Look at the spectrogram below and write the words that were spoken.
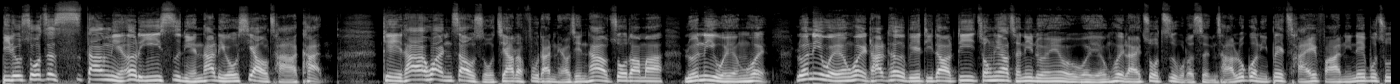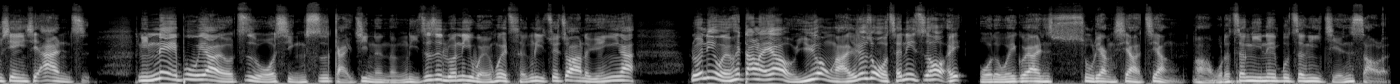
比如说这是当年二零一四年他留校查看。给他换照所加的负担条件，他有做到吗？伦理委员会，伦理委员会，他特别提到，第一，中天要成立伦理委员会来做自我的审查。如果你被裁罚，你内部出现一些案子，你内部要有自我醒思改进的能力，这是伦理委员会成立最重要的原因啊。伦理委员会当然要有用啊，也就是说，我成立之后，哎，我的违规案数量下降啊，我的争议内部争议减少了，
